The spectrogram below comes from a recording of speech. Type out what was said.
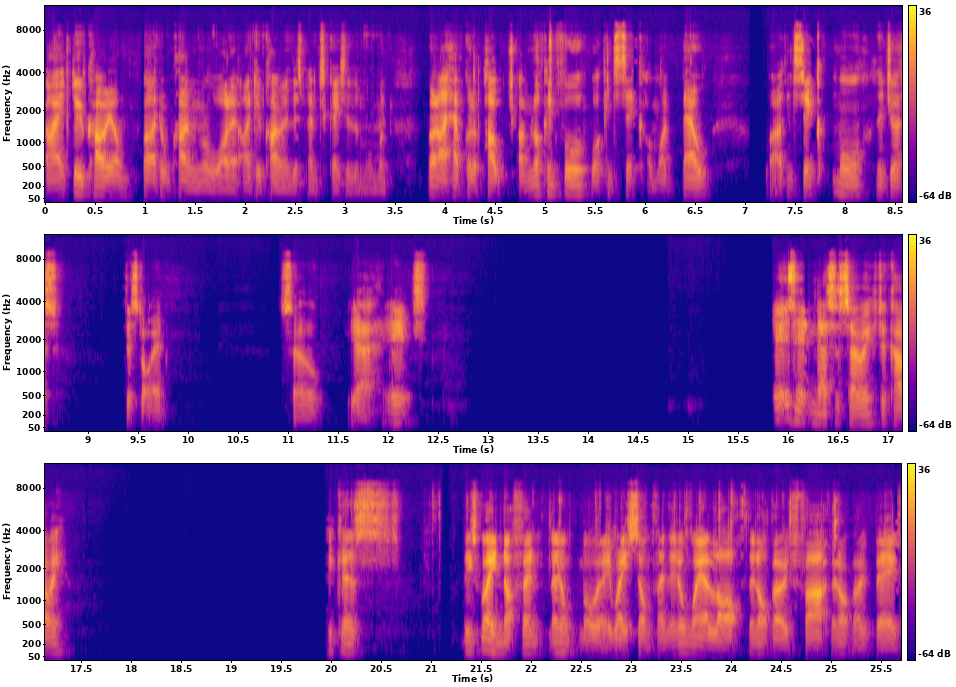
I do carry them, but I don't carry them in my wallet. I do carry them in this pencil case at the moment. But I have got a pouch I'm looking for, what I can stick on my belt, where I can stick more than just this lot in. So yeah, it's Is it necessary to carry? Because these weigh nothing. They don't. Well, they weigh something. They don't weigh a lot. They're not very fat. They're not very big.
